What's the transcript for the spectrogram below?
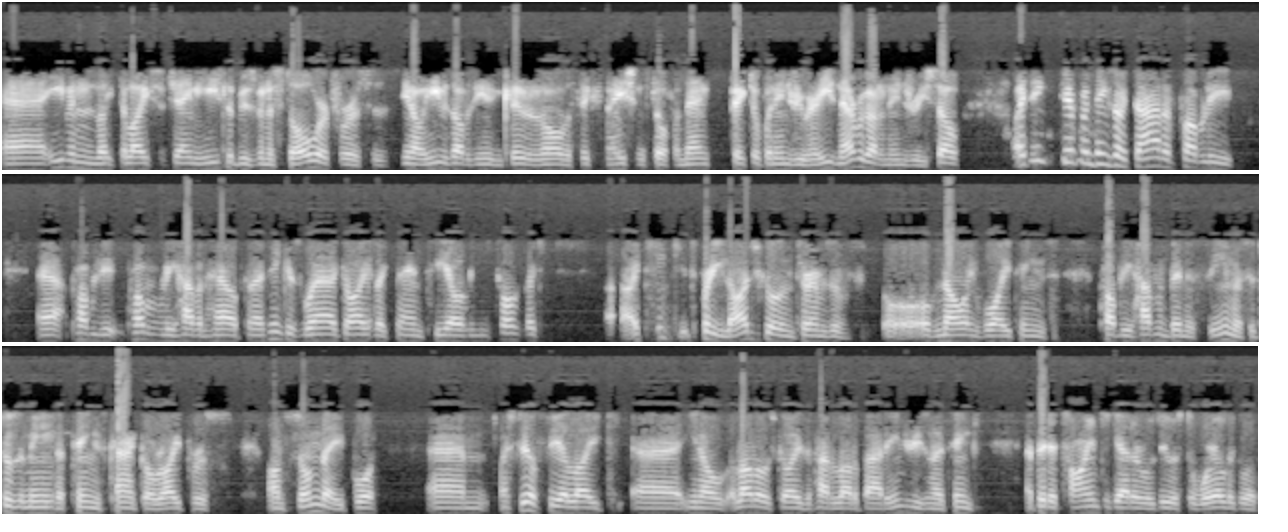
Uh, even like the likes of Jamie Heaslip, who's been a stalwart for us, is, you know, he was obviously included in all the Six Nations stuff, and then picked up an injury where he's never got an injury. So I think different things like that have probably uh, probably probably haven't helped. And I think as well, guys like Ben Te'o, when you talk like, I think it's pretty logical in terms of of knowing why things probably haven't been as seamless. It doesn't mean that things can't go right for us on Sunday, but um, I still feel like uh, you know a lot of those guys have had a lot of bad injuries, and I think a bit of time together will do us the world of good.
